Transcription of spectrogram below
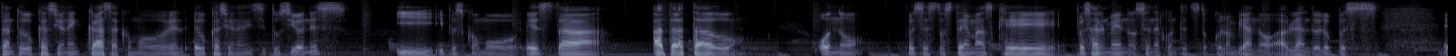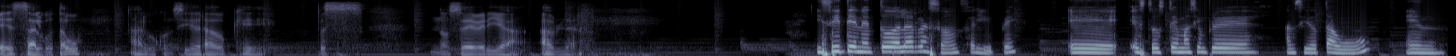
tanto educación en casa como educación en instituciones y, y pues como esta ha tratado o no, pues estos temas que, pues al menos en el contexto colombiano, hablándolo, pues es algo tabú, algo considerado que, pues, no se debería hablar. Y sí, tiene toda la razón, Felipe. Eh, estos temas siempre han sido tabú en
